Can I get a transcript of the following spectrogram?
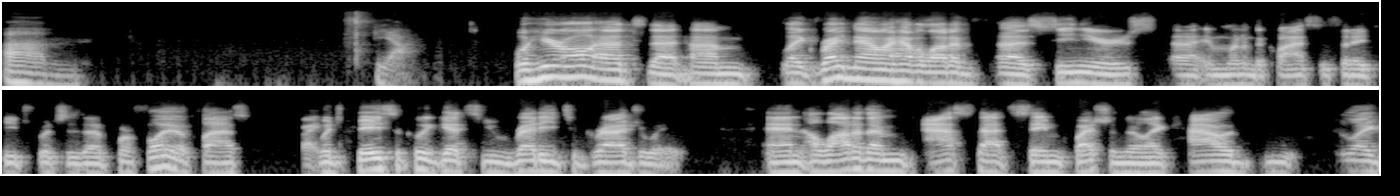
Um, yeah. Well here i'll add to that. Um, like right now i have a lot of uh, seniors uh, in one of the classes that i teach which is a portfolio class right. which basically gets you ready to graduate and a lot of them ask that same question. They're like how like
